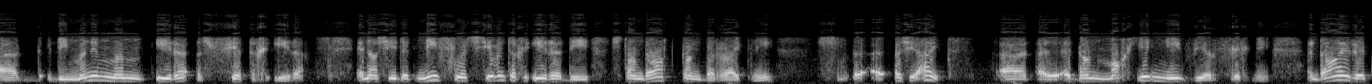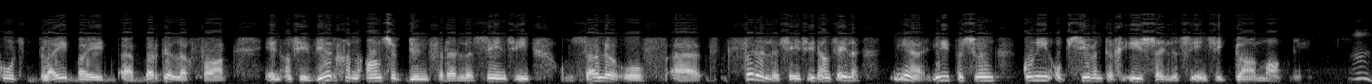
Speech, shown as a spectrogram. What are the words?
uh die minimum ure is 40 ure. En as jy dit nie voor 70 ure die standaard kan bereik nie, is jy uit. Uh, uh dan mag jy nie weer vlieg nie. En daai rekords bly by uh, burgerlugvaart en as jy weer gaan aansoek doen vir 'n lisensie om soule of uh vir 'n lisensie dan sê hulle nee, hierdie persoon kon nie op 70 uur sy lisensie klaarmaak nie. Mm.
